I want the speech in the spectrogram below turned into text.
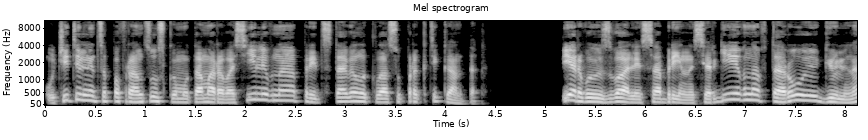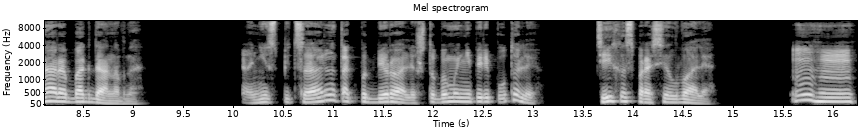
Учительница по французскому Тамара Васильевна представила классу практиканток. Первую звали Сабрина Сергеевна, вторую — Гюльнара Богдановна. «Они специально так подбирали, чтобы мы не перепутали?» — тихо спросил Валя. «Угу.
